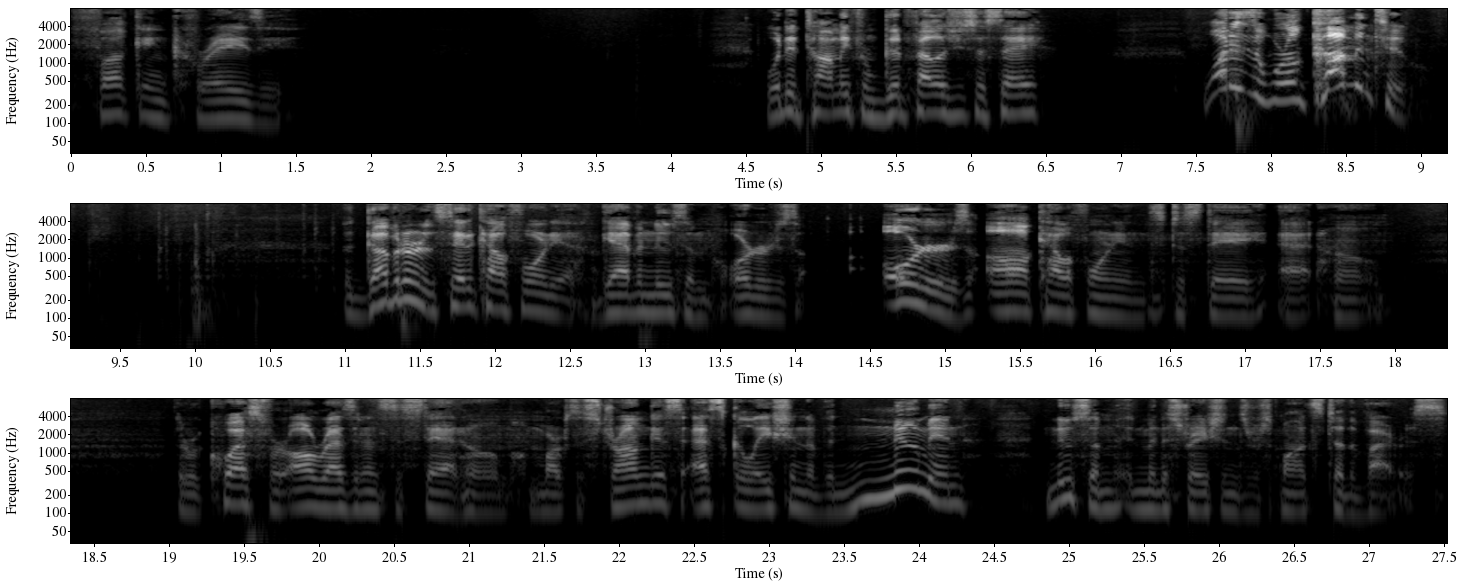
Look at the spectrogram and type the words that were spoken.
Fucking crazy. What did Tommy from Goodfellas used to say? What is the world coming to? The governor of the state of California, Gavin Newsom, orders orders all Californians to stay at home. The request for all residents to stay at home marks the strongest escalation of the Newman Newsom administration's response to the virus.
